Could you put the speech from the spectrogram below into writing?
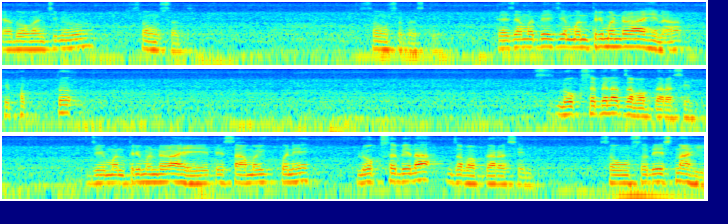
या दोघांची मिळून संसद. संसद असते. त्याच्यामध्ये जे मंत्रिमंडळ आहे ना ते फक्त लोकसभेला जबाबदार असेल. जे मंत्रिमंडळ आहे ते सामूहिकपणे लोकसभेला जबाबदार असेल. संसदेस नाही.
